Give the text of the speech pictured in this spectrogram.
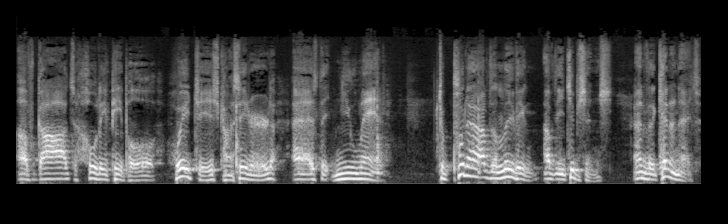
of God's holy people, which is considered as the new man. To put out the living of the Egyptians and the Canaanites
